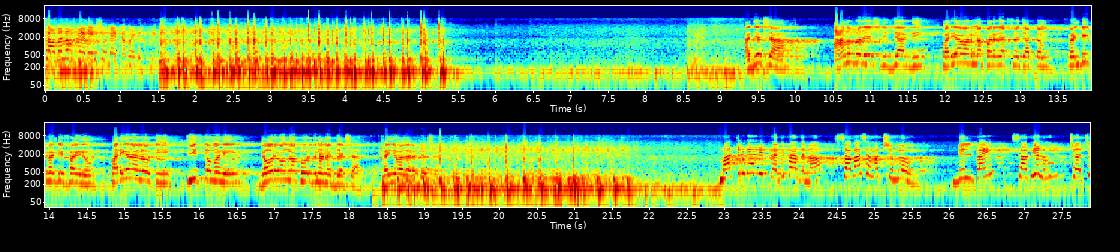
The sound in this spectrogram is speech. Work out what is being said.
సభలో ప్రవేశపెట్టబడింది. అధ్యక్ష ఆంధ్రప్రదేశ్ విద్యార్థి పర్యావరణ పరిరక్షణ చట్టం ట్వంటీ ట్వంటీ ను పరిగణలోకి తీసుకోమని గౌరవంగా కోరుతున్నాను అధ్యక్ష. ధన్యవాదాలు అధ్యక్ష. మంత్రి గారి ప్రతిపాదన సభ సమక్షంలో ఉంది. బిల్ పై సభ్యులు చర్చ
